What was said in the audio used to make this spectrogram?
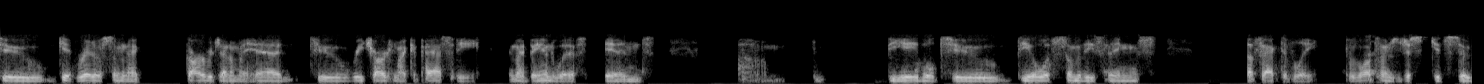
to get rid of some of that garbage out of my head, to recharge my capacity and my bandwidth, and um, be able to deal with some of these things effectively. Because a lot of times it just gets so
